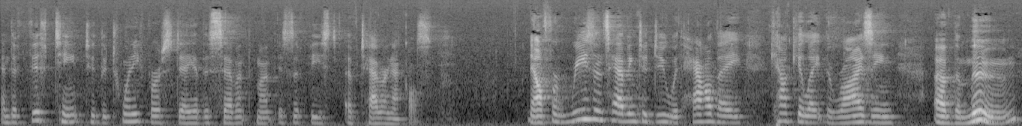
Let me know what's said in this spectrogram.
And the 15th to the 21st day of the seventh month is the Feast of Tabernacles. Now, for reasons having to do with how they calculate the rising of the moon,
